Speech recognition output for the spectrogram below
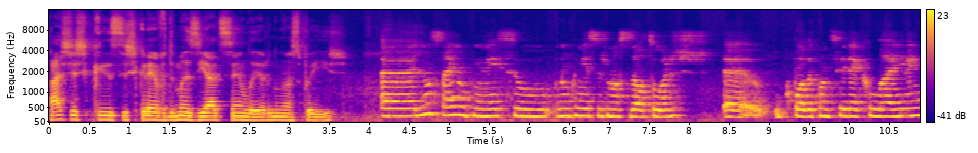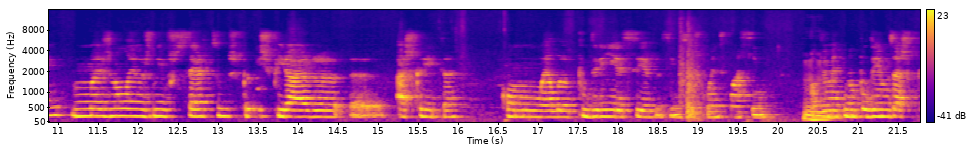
achas que se escreve demasiado sem ler no nosso país? Uh, não sei, não conheço, não conheço os nossos autores. Uh, o que pode acontecer é que leem, mas não leem os livros certos para inspirar uh, à escrita como ela poderia ser, assim, no seu expoente máximo. Obviamente não podemos, acho que,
